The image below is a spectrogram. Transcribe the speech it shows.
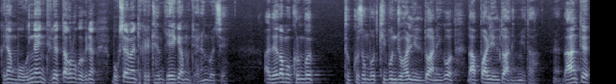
그냥 뭐 온라인 드렸다 그러고 그냥 목사님한테 그렇게 얘기하면 되는 거지. 아 내가 뭐 그런 거 듣고서 뭐 기분 좋아할 일도 아니고 나빠할 일도 아닙니다. 예, 나한테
